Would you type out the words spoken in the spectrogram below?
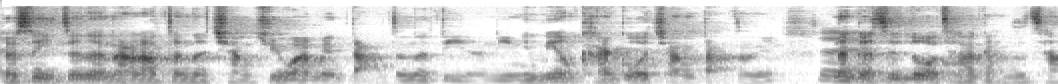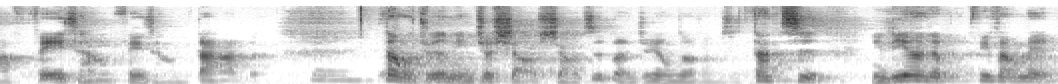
可是你真的拿到真的枪去外面打真的敌人，你你没有开过枪打真的，那个是落差感是差非常非常大的。但我觉得你就小小资本就用这个方式，但是你另外一个一方面，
